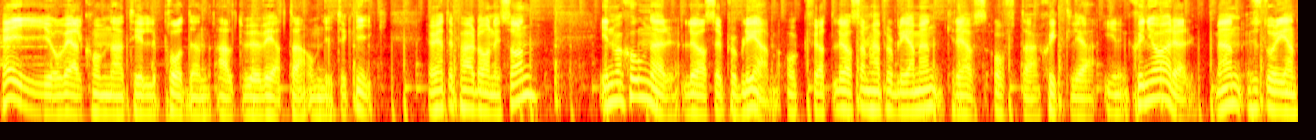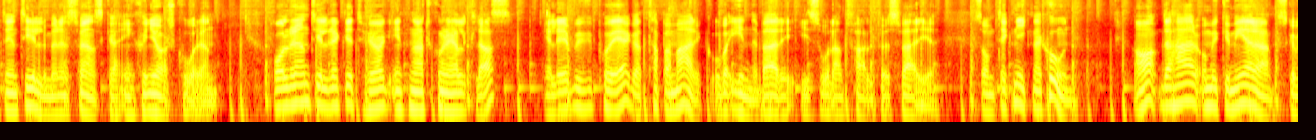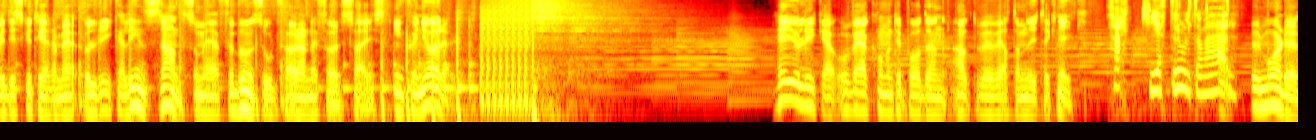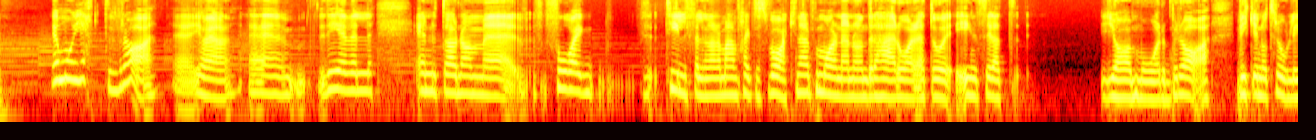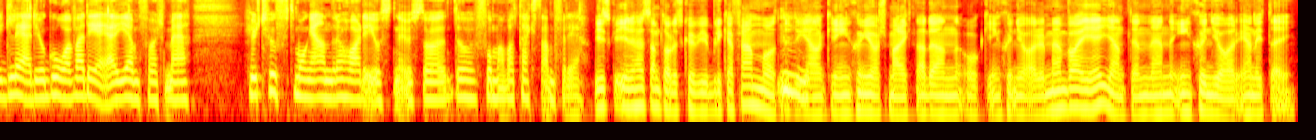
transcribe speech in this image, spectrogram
Hej och välkomna till podden Allt du behöver veta om ny teknik. Jag heter Per Danielsson. Innovationer löser problem och för att lösa de här problemen krävs ofta skickliga ingenjörer. Men hur står det egentligen till med den svenska ingenjörskåren? Håller den tillräckligt hög internationell klass? Eller är vi på väg att tappa mark och vad innebär det i sådant fall för Sverige som tekniknation? Ja, det här och mycket mera ska vi diskutera med Ulrika Lindstrand som är förbundsordförande för Sveriges Ingenjörer. Hej Ulrika och välkommen till podden Allt du behöver veta om ny teknik. Tack, jätteroligt att vara här. Hur mår du? Jag mår jättebra, eh, gör jag. Eh, det är väl en av de eh, få tillfällena när man faktiskt vaknar på morgonen under det här året och inser att jag mår bra. Vilken otrolig glädje och gåva det är jämfört med hur tufft många andra har det just nu. Så då får man vara tacksam för det. I det här samtalet ska vi blicka framåt mm. lite grann kring ingenjörsmarknaden och ingenjörer. Men vad är egentligen en ingenjör enligt dig?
